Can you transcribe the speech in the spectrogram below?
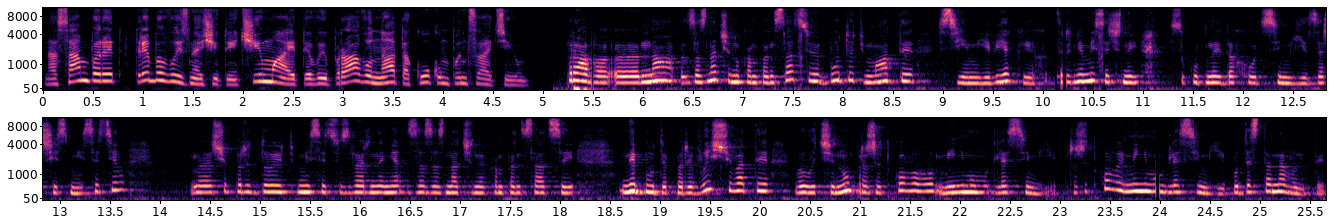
Насамперед, треба визначити, чи маєте ви право на таку компенсацію. Право е, на зазначену компенсацію будуть мати сім'ї, в яких середньомісячний сукупний доход сім'ї за 6 місяців, е, що передують місяцю звернення за зазначеною компенсацією, не буде перевищувати величину прожиткового мінімуму для сім'ї. Прожитковий мінімум для сім'ї буде становити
